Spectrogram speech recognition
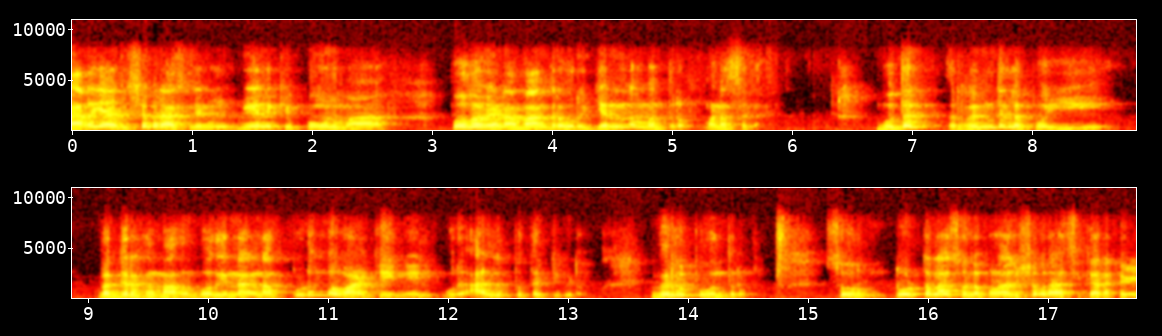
நிறைய ரிஷபராசிரியர்கள் வேலைக்கு போகணுமா போக வேணாமாங்கிற ஒரு எண்ணம் வந்துடும் மனசுல. புதன் ரெண்டுல போய் வக்கிரகம் ஆகும்போது என்ன குடும்ப வாழ்க்கை மேல் ஒரு அலுப்பு தட்டிவிடும். வெறுப்பு வந்துடும் ஸோ டோட்டலாக சொல்ல போனால் ரிஷபராசிக்காரர்கள்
